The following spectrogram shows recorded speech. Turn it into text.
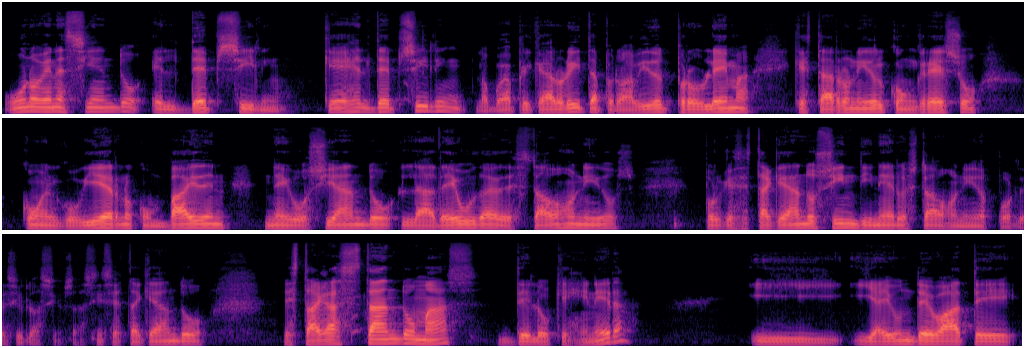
Uno viene siendo el debt ceiling. ¿Qué es el debt ceiling? Lo voy a aplicar ahorita, pero ha habido el problema que está reunido el Congreso con el gobierno, con Biden, negociando la deuda de Estados Unidos, porque se está quedando sin dinero Estados Unidos, por decirlo así. O sea, si se está quedando, está gastando más de lo que genera y, hay un debate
